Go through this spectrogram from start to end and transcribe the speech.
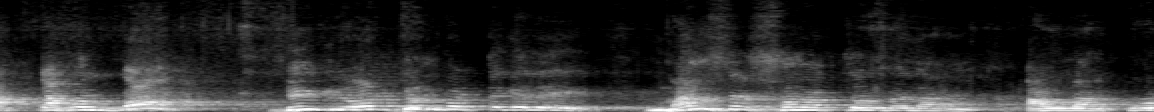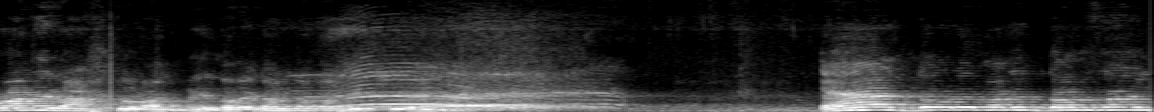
আর তখন ডিগ্রি অর্জন করতে গেলে মানুষের সমাজ চলবে না, আল্লাহর কোরআনের রাষ্ট্র লাগবে। ধরে কথা ঠিক এক দৌড়ে বাড়ির দরজায়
